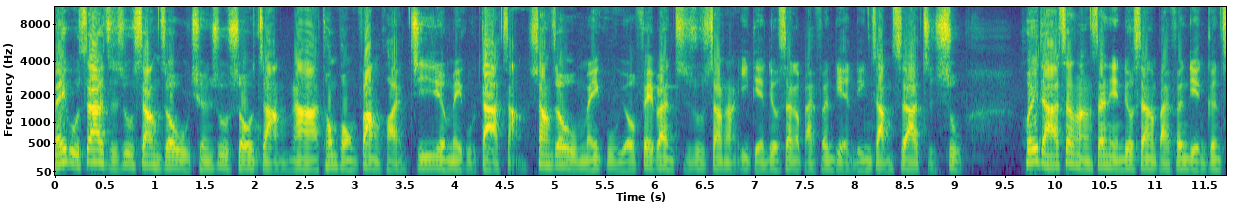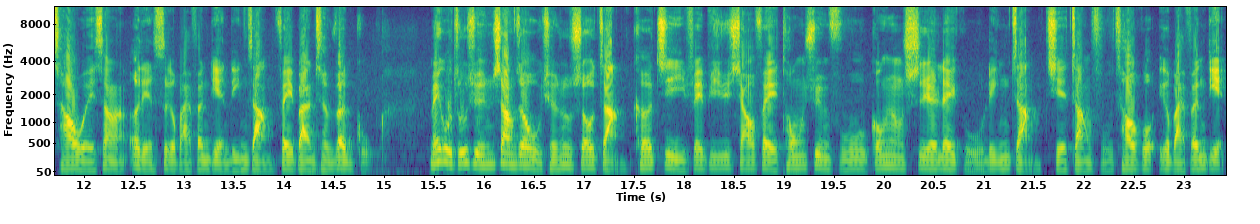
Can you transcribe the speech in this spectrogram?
美股四大指数上周五全数收涨，那通膨放缓激励美股大涨。上周五美股由费半指数上涨一点六三个百分点领涨四大指数，辉达上涨三点六三个百分点，跟超维上涨二点四个百分点领涨费半成分股。美股族群上周五全数收涨，科技、非必需消费、通讯服务、公用事业类股领涨，且涨幅超过一个百分点。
